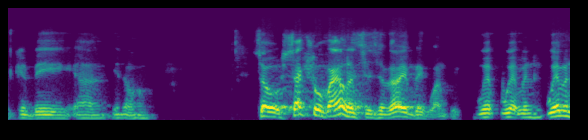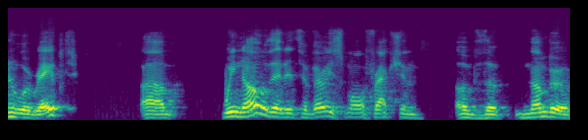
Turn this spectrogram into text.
It could be, uh, you know, so sexual violence is a very big one. Women, women who were raped, um, we know that it's a very small fraction of the number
